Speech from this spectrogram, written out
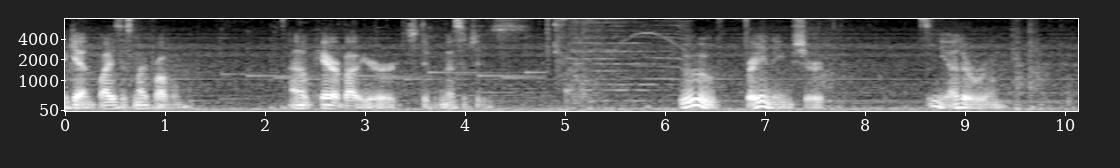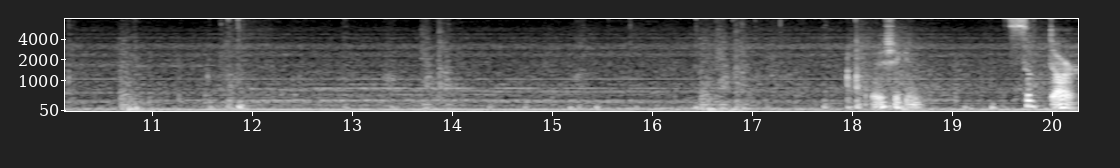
Again, why is this my problem? I don't care about your stupid messages. Ooh, Freddy name shirt. It's in the other room. Can. It's so dark.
